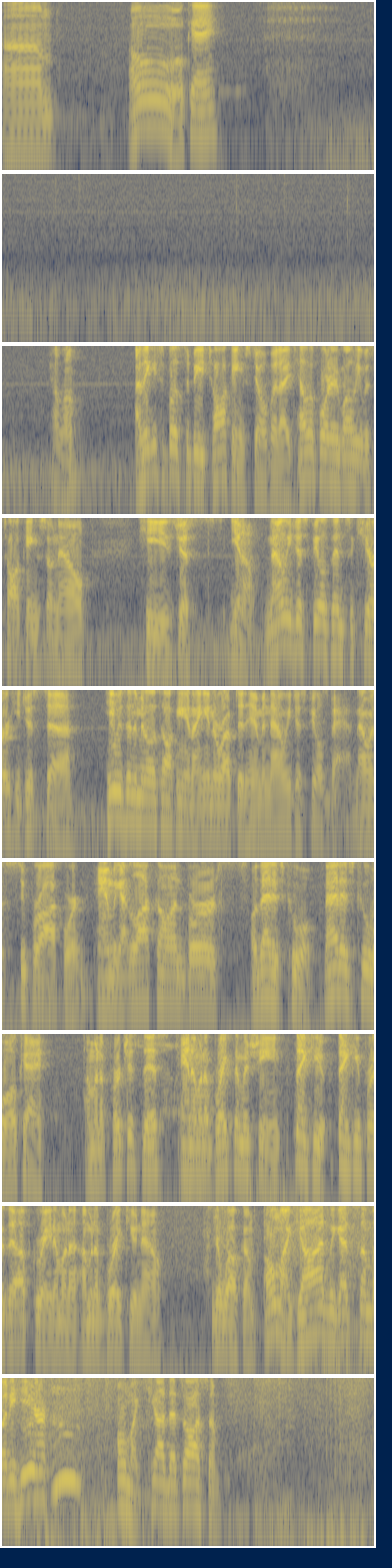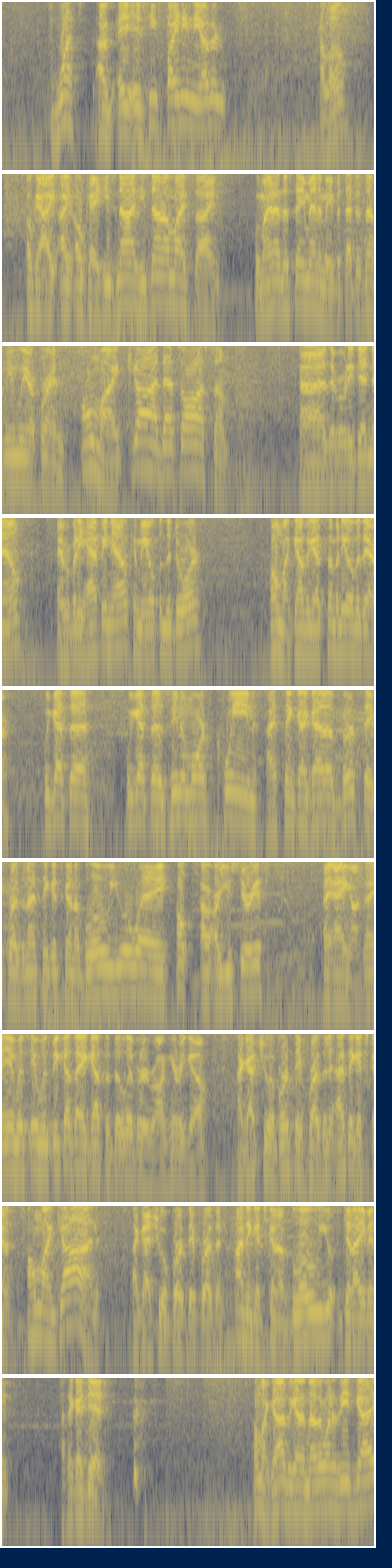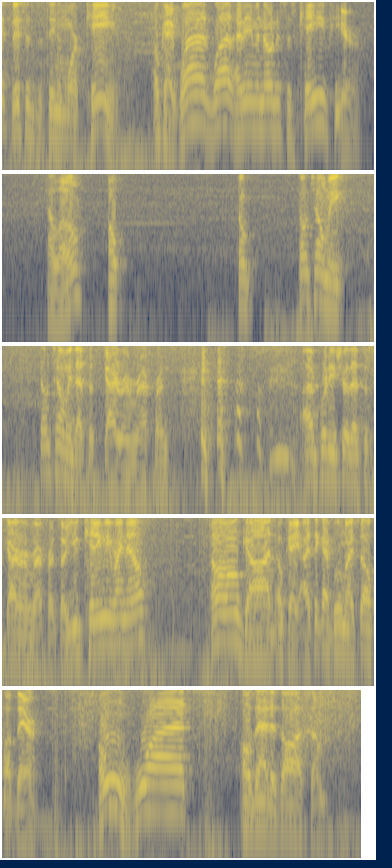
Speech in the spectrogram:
Um. Oh, okay. Hello? I think he's supposed to be talking still, but I teleported while he was talking, so now he's just, you know, now he just feels insecure. He just, uh, he was in the middle of talking and I interrupted him and now he just feels bad. Now it's super awkward. And we got lock on burst. Oh, that is cool. That is cool. Okay. I'm gonna purchase this and I'm gonna break the machine. Thank you. Thank you for the upgrade. I'm gonna I'm gonna break you now. You're welcome. Oh my god, we got somebody here. oh my god, that's awesome. What? Uh, is he fighting the other... Hello? Okay, I, I, okay, he's not, he's not on my side. We might have the same enemy, but that does not mean we are friends. Oh my god, that's awesome. Uh, is everybody dead now? Everybody happy now? Can we open the door? Oh my god, we got somebody over there. We got the, we got the Xenomorph Queen. I think I got a birthday present. I think it's gonna blow you away. Oh, are, are you serious? I, hang on. It was it was because I got the delivery wrong. Here we go. I got you a birthday present. I think it's gonna. Oh my god! I got you a birthday present. I think it's gonna blow you. Did I even? I think I did. oh my god! We got another one of these guys. This is the Xenomorph King. Okay, what? What? I didn't even notice this cave here. Hello? Oh. Don't, don't tell me, don't tell me that's a Skyrim reference. I'm pretty sure that's a Skyrim reference. Are you kidding me right now? Oh god, okay, I think I blew myself up there. Oh, what? Oh, that is awesome.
